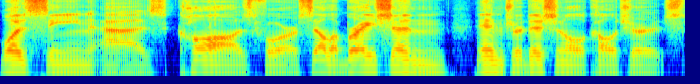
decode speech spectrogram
was seen as cause for celebration in traditional cultures.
